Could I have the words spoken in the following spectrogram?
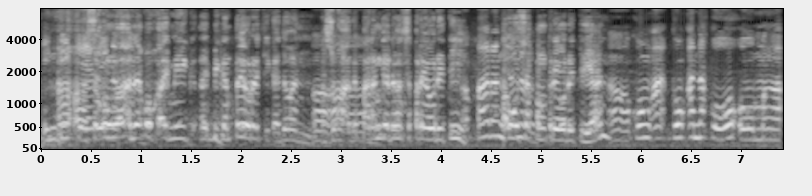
hindi Oo, kaya so kung anak ko kay may kaibigan, priority ka doon. Oo, so, oo. parang gano'n sa priority. Ah, parang Kausap ang priority yan? Oo, kung a- kung anak ko o mga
